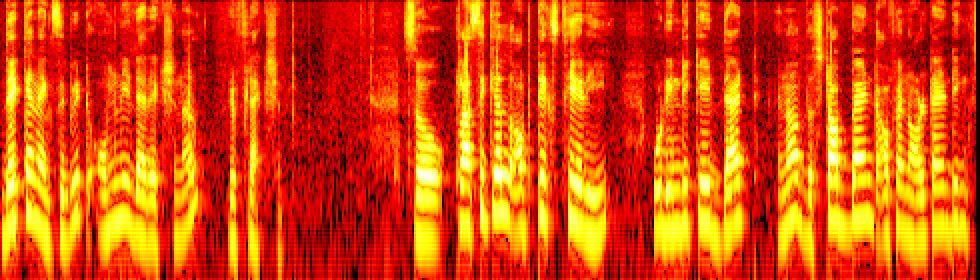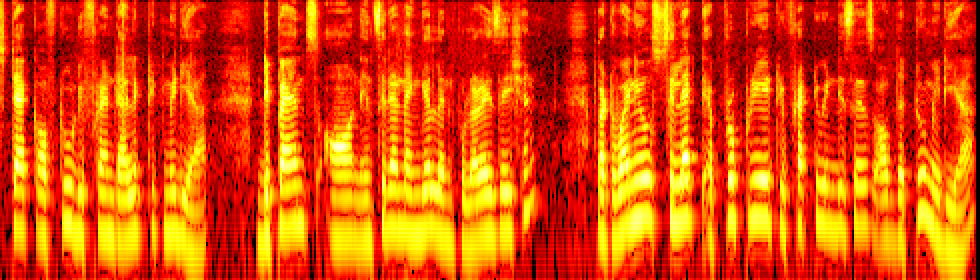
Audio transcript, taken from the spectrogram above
they can exhibit omnidirectional reflection. So, classical optics theory would indicate that you know the stop band of an alternating stack of two different dielectric media depends on incident angle and polarization, but when you select appropriate refractive indices of the two media,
